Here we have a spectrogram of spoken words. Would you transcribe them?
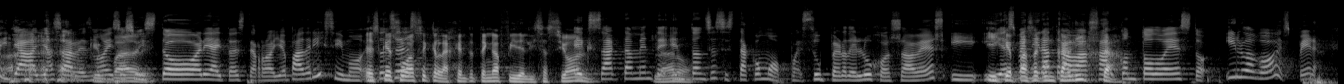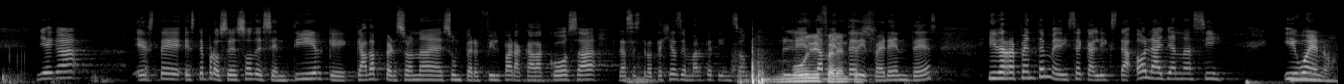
y ya, ya sabes, ¿no? Hizo su historia y todo este rollo. Padrísimo. es que eso hace que la gente tenga fidelización. Exactamente. Entonces está como, pues, súper de lujo, ¿sabes? Y, y, qué pasa con a trabajar con todo esto. Y luego, espera, llega este, este proceso de sentir que cada persona es un perfil para cada cosa, las estrategias de marketing son completamente diferentes. Y de repente me dice Calixta, hola, ya nací. Y mm. bueno,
